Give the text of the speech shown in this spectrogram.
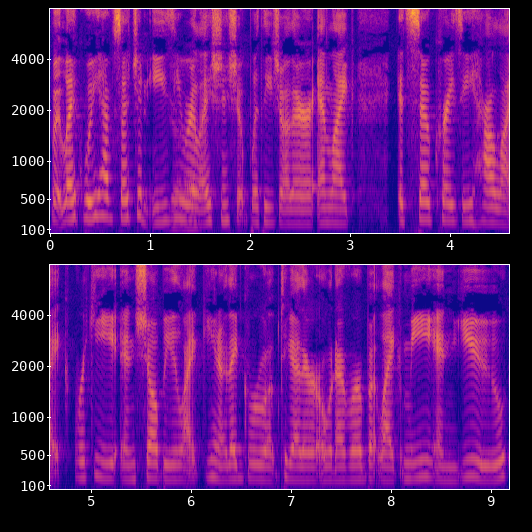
But like we have such an easy Yeah. relationship with each other and like it's so crazy how like Ricky and Shelby like, you know, they grew up together or whatever, but like me and you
